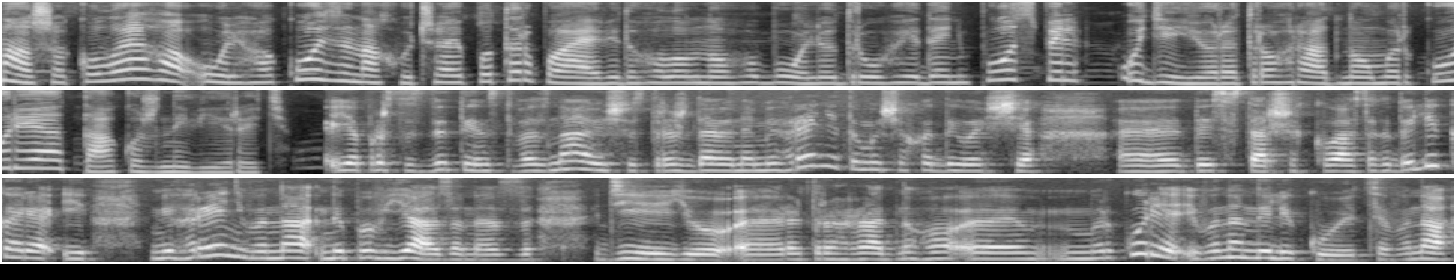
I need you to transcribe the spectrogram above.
Наша колега Ольга Козіна, хоча й потерпає від головного болю другий день поспіль, у дію ретроградного Меркурія також не вірить. Я просто з дитинства знаю, що страждаю на мігрені, тому що ходила ще е, десь в старших класах до лікаря, і мігрень вона не пов'язана з дією е, ретроградного е, Меркурія, і вона не лікується. Вона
